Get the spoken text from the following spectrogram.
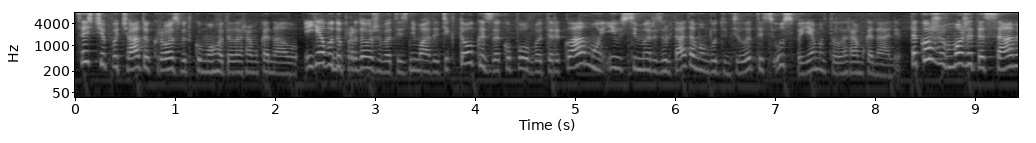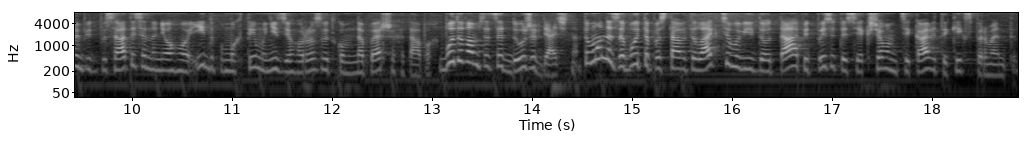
Це ще початок розвитку мого телеграм-каналу. І я буду продовжувати знімати тіктоки, закуповувати рекламу і усіми результатами буду ділитись у своєму телеграм-каналі. Також ви можете самі підписатися на нього і допомогти мені з його розвитком на перших етапах. Буду вам за дуже вдячна. Тому не забудьте поставити лайк цьому відео та підписуйтесь, якщо вам цікаві такі експерименти.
